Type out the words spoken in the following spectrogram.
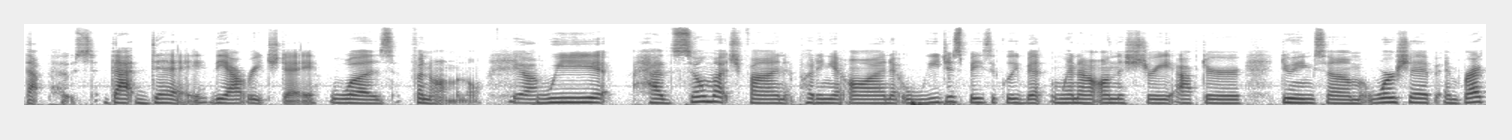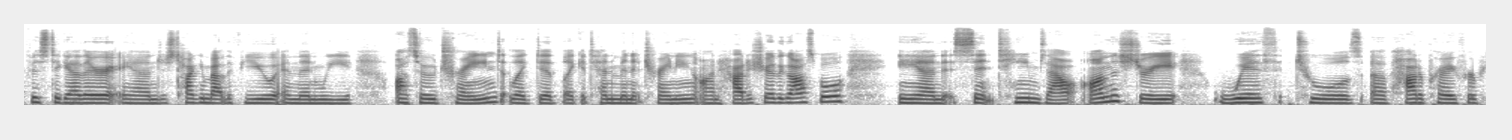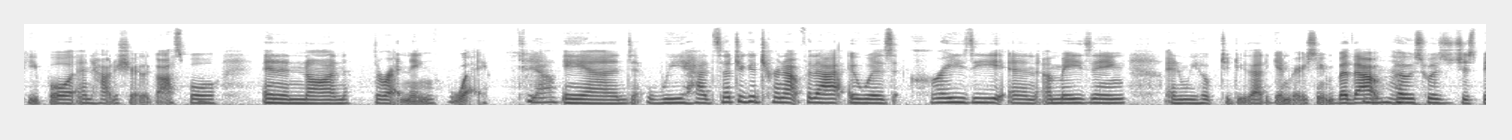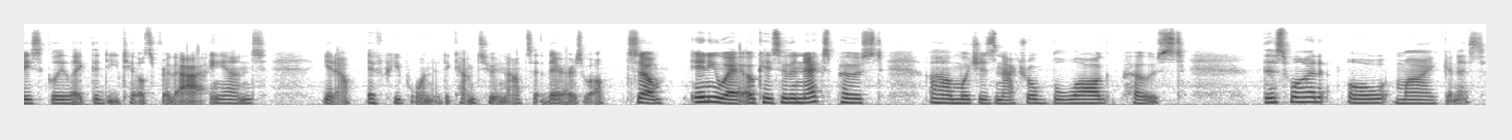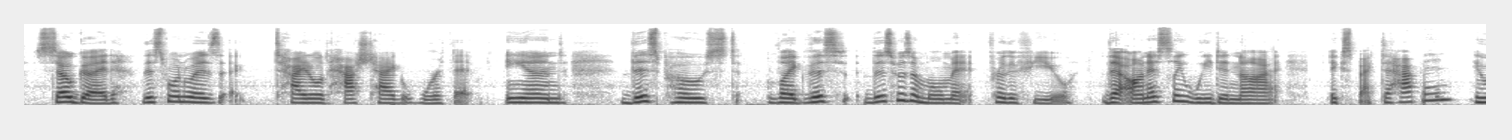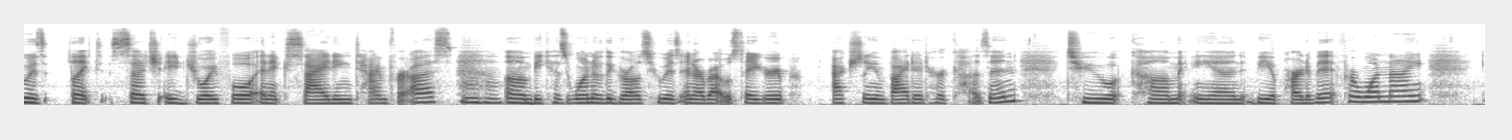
that post that day the outreach day was phenomenal. Yeah. we had so much fun putting it on. We just basically be- went out on the street after doing some worship and breakfast together and just talking about the few. And then we also trained like did like a 10 minute training on how to share the gospel and sent teams out on the street with tools of how to pray for people and how to share the gospel in a non-threatening way Yeah. and we had such a good turnout for that. It was crazy and amazing, and we hope to do that again very soon. But that post was just basically like the details for that, and you know, if people wanted to come to announce it there as well. So, anyway, okay, so the next post, um, which is an actual blog post, this one, oh my goodness, so good. This one was titled hashtag worth it. And this post, like this, this was a moment for the few that honestly we did not expect to happen. It was like such a joyful and exciting time for us um, because one of the girls who was in our Bible study group actually invited her cousin to come and be a part of it for one night,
